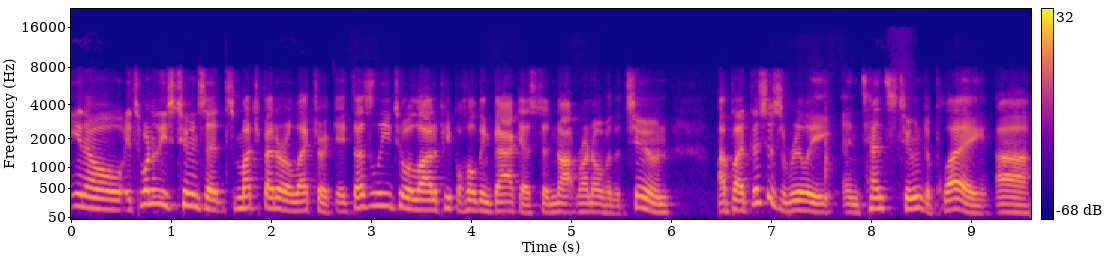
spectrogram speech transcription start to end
you know, it's one of these tunes that's much better electric. It does lead to a lot of people holding back as to not run over the tune, uh, but this is a really intense tune to play. Uh,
